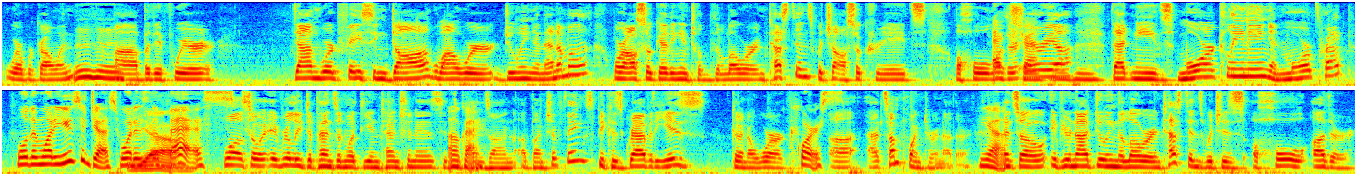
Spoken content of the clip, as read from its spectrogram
where we're going. Mm-hmm. Uh, but if we're downward facing dog while we're doing an enema, we're also getting into the lower intestines, which also creates a whole Extra. other area Mm-hmm. that needs more cleaning and more prep. well then what do you suggest what is the best Well, so it really depends on what the intention is. It Okay. depends on a bunch of things because gravity is going to work, of course. uh, at some point or another. Yeah. And so if you're not doing the lower intestines, which is a whole other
